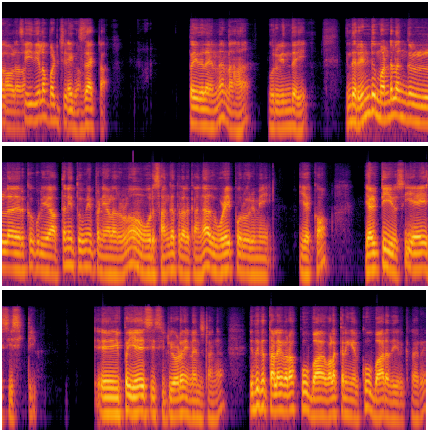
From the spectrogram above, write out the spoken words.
அவ்வளவுதான். செய்தியெல்லாம் படிச்சிருக்கோம். எக்ஸாக்ட்டா. இப்ப இதுல என்னன்னா, ஒரு விந்தை. இந்த 2 மண்டலங்கள்ல இருக்கக்கூடிய அத்தனை தூய்மை பணியாளர்களும் ஒரு சங்கத்துல இருக்காங்க. அது உழைப்போர் உரிமை இயக்கம், எல்டியூசி, ஏஐசிசிடி. இப்ப ஏஐசிசிடியோட இணைஞ்சுட்டாங்க. இதுக்கு தலைவரா கு. பா வழக்கறிஞர் கு. பாரதி இருக்கிறாரு.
